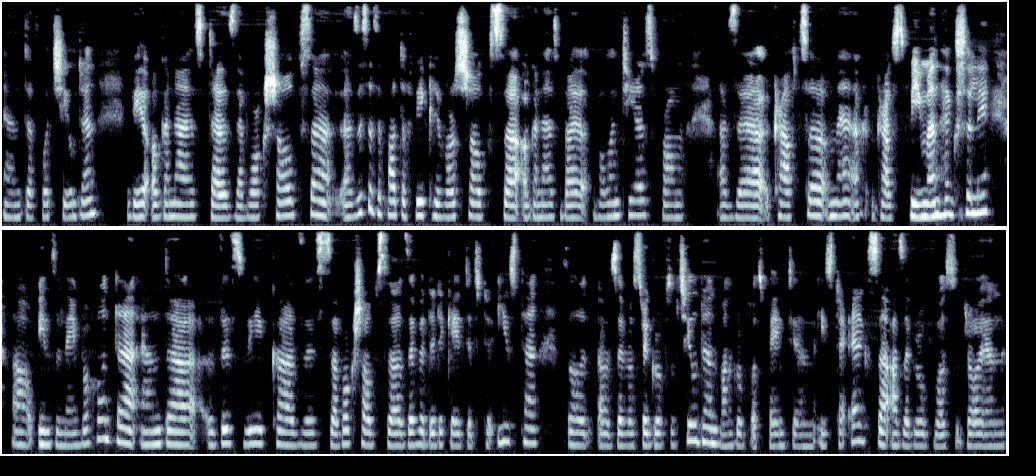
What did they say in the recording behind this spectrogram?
and uh, for children. We organized uh, the workshops uh, uh, this is a part of weekly workshops uh, organized by volunteers from the crafts craftswomen actually in the neighborhood. And this week these workshops they were dedicated to easter. So uh, there were three groups of children. One group was painting Easter eggs, the other group was drawing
